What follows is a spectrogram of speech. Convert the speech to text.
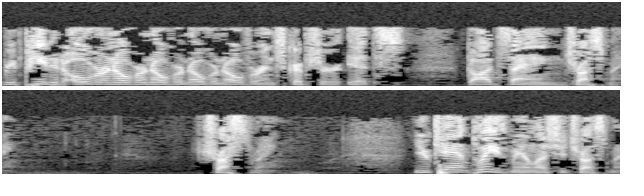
repeated over and over and over and over and over in Scripture, it's God saying, "Trust me, trust me." You can't please me unless you trust me.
